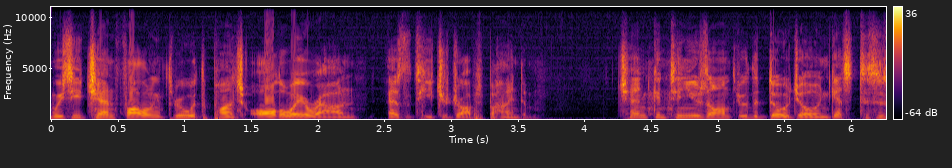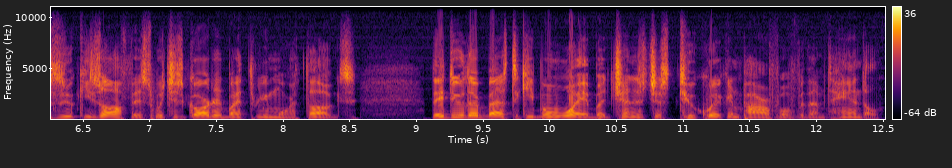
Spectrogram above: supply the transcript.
we see Chen following through with the punch all the way around as the teacher drops behind him. Chen continues on through the dojo and gets to Suzuki's office, which is guarded by three more thugs. They do their best to keep him away, but Chen is just too quick and powerful for them to handle.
